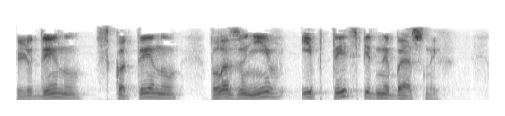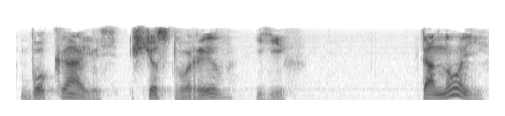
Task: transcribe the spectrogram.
людину, скотину, плазунів і птиць піднебесних, бо каюсь, що створив їх. Та Ной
